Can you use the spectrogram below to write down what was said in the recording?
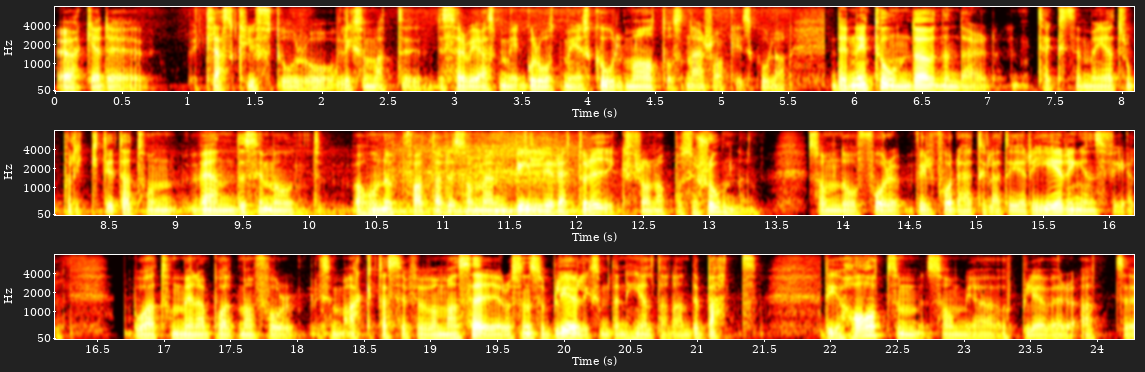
ökade klassklyftor och liksom att det serveras mer, går åt mer skolmat och såna här saker i skolan. Den är tondöv den där texten men jag tror på riktigt att hon vände sig mot vad hon uppfattade som en billig retorik från oppositionen som då får, vill få det här till att det är regeringens fel. Och att hon menar på att man får liksom akta sig för vad man säger och sen så blev liksom det en helt annan debatt. Det hat som, som jag upplever att eh,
